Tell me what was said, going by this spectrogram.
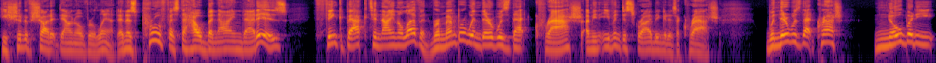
He should have shot it down over land. And as proof as to how benign that is, think back to 9 11. Remember when there was that crash? I mean, even describing it as a crash. When there was that crash, nobody,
